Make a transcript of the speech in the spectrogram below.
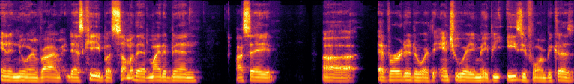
in a new environment. That's key. But some of that might have been, I say, uh, averted or the entryway may be easy for them because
